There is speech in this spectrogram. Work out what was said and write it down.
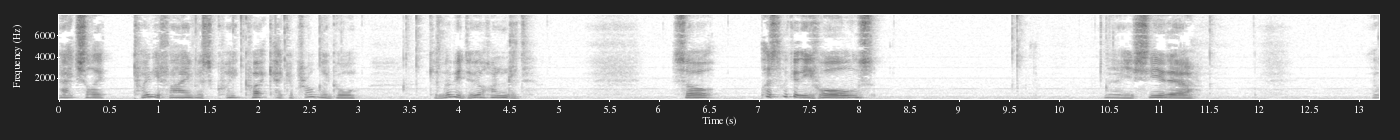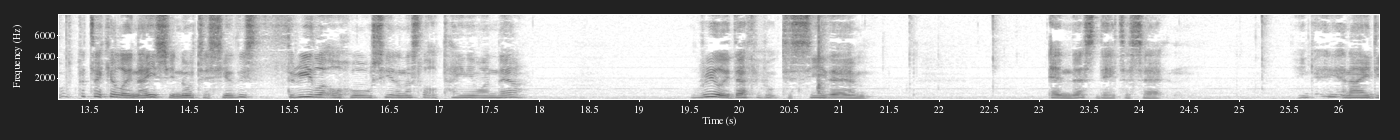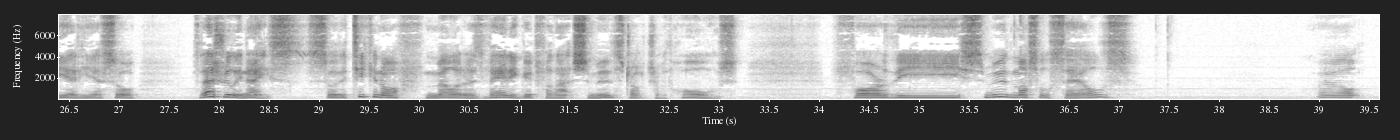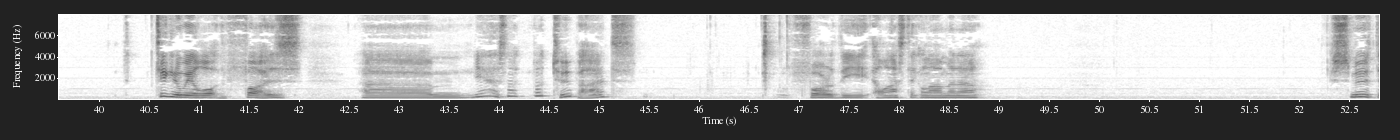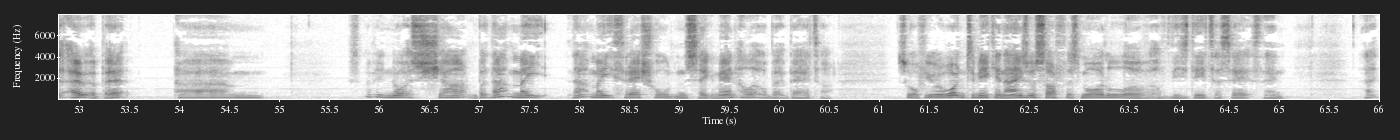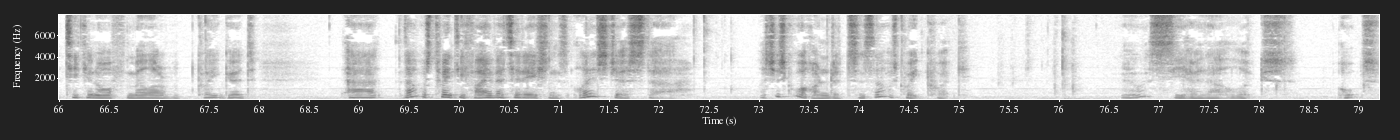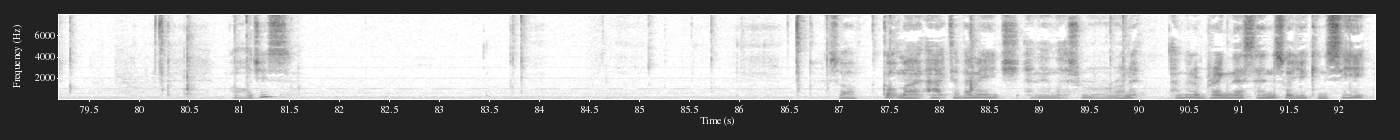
Actually, 25 was quite quick. I could probably go, could maybe do 100. So let's look at these holes now you see there, was particularly nice, you notice here, these three little holes here and this little tiny one there. Really difficult to see them in this data set. You can get an idea here, so, so that's really nice. So the Tikhonov Miller is very good for that smooth structure with holes. For the smooth muscle cells, well, taking away a lot of the fuzz. Um, yeah, it's not, not too bad. For the elastic lamina, smoothed it out a bit. Um, it's maybe not as sharp, but that might that might threshold and segment a little bit better. So if you were wanting to make an isosurface model of, of these data sets, then that Tikhonov Miller would quite good. Uh, that was 25 iterations. Let's just uh, let's just go 100 since that was quite quick. Now let's see how that looks. Oops. Apologies. So I've got my active image and then let's run it. I'm going to bring this in so you can see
